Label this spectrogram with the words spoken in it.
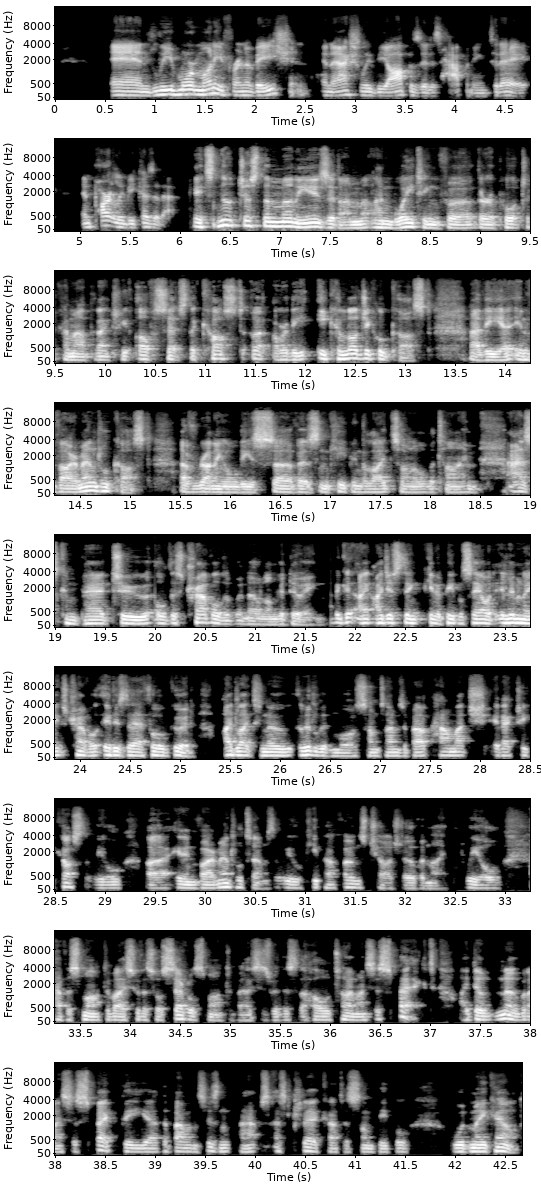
and leave more money for innovation. And actually, the opposite is happening today, and partly because of that. It's not just the money, is it? I'm, I'm waiting for the report to come out that actually offsets the cost uh, or the ecological cost, uh, the uh, environmental cost of running all these servers and keeping the lights on all the time, as compared to all this travel that we're no longer doing. Because I, I just think, you know, people say, oh, it eliminates travel, it is therefore good. I'd like to know a little bit more sometimes about how much it actually costs that we all, uh, in environmental terms, that we all keep our phones charged overnight, that we all have a smart device with us or several smart devices with us the whole time. I suspect, I don't know, but I suspect the uh, the balance isn't perhaps as clear cut as some people would make out.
